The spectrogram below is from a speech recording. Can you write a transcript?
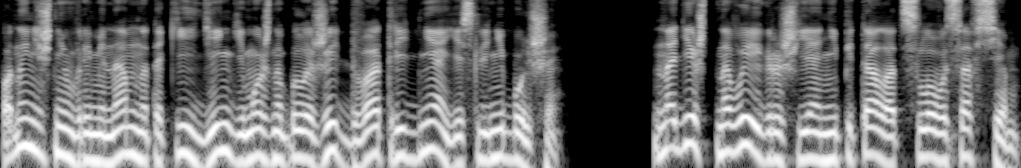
По нынешним временам на такие деньги можно было жить 2-3 дня, если не больше. Надежд на выигрыш я не питал от слова совсем.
